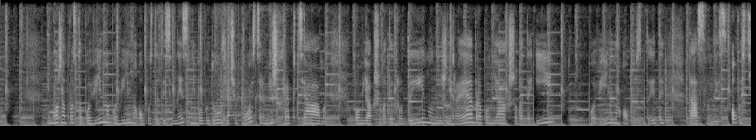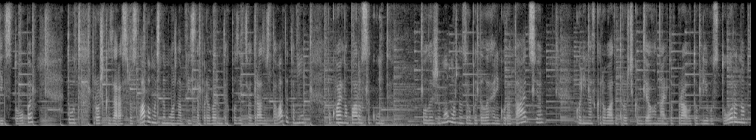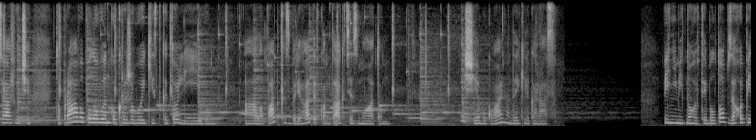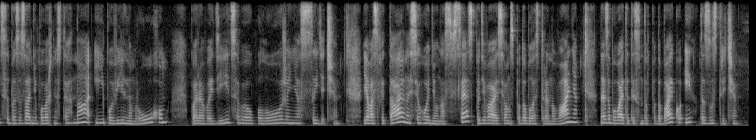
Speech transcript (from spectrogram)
І можна просто повільно-повільно опуститись вниз, ніби видовжуючи простір між хребцями, пом'якшувати грудину, нижні ребра пом'якшувати і повільно опустити таз вниз. Опустіть стопи. Тут трошки зараз розслабимось, не можна після перевернутих позицій одразу вставати, тому буквально пару секунд полежимо, можна зробити легеньку ротацію коліна скерувати трошечки в діагональ, то в праву, то в ліву сторону, обтяжуючи, то праву половинку крижової кістки, то ліву. А лопатки зберігати в контакті з матом. І ще буквально декілька разів. Підніміть ноги в тейблтоп, захопіть себе за задню поверхню стегна і повільним рухом переведіть себе у положення сидячи. Я вас вітаю. На сьогодні у нас все. Сподіваюся, вам сподобалось тренування. Не забувайте тиснути вподобайку і до зустрічі!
